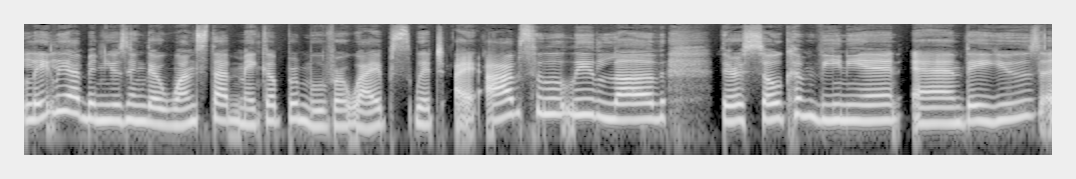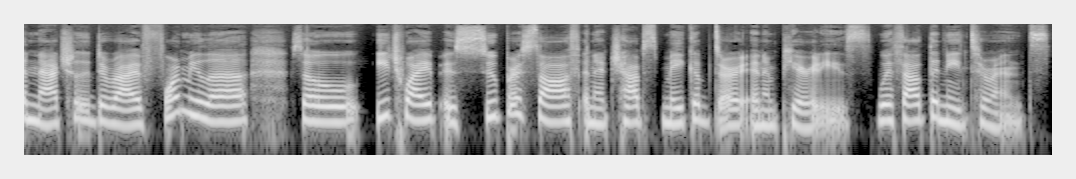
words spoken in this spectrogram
Lately, I've been using their one step makeup remover wipes, which I absolutely love. They're so convenient and they use a naturally derived formula. So each wipe is super soft and it traps makeup dirt and impurities without the need to rinse.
